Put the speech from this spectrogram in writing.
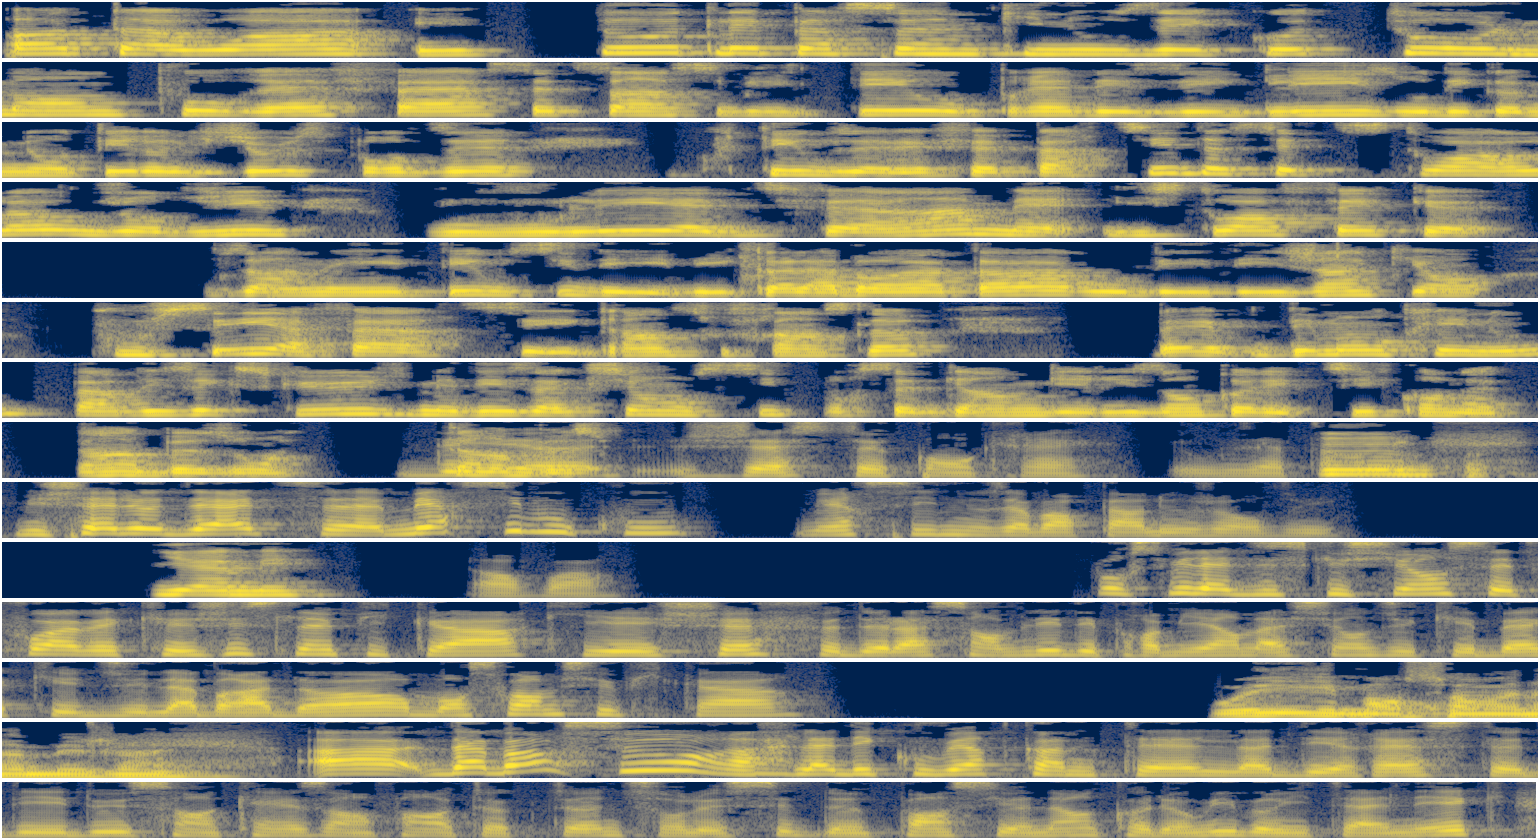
Ottawa et toutes les personnes qui nous écoutent, tout le monde pourrait faire cette sensibilité auprès des églises ou des communautés religieuses pour dire, écoutez, vous avez fait partie de cette histoire-là. Aujourd'hui, vous voulez être différent, mais l'histoire fait que vous en avez été aussi des, collaborateurs ou des, gens qui ont poussé à faire ces grandes souffrances-là. Ben, démontrez-nous par des excuses, mais des actions aussi pour cette grande guérison collective qu'on a tant besoin. Des euh, gestes concrets que vous attendez. Mm. Michel Odette, merci beaucoup. Merci de nous avoir parlé aujourd'hui. Yamé. Au revoir. Poursuit la discussion cette fois avec Ghislain Picard, qui est chef de l'Assemblée des Premières Nations du Québec et du Labrador. Bonsoir, Monsieur Picard. Oui, bonsoir, Mme Bégin. Euh, d'abord, sur la découverte comme telle des restes des 215 enfants autochtones sur le site d'un pensionnat en Colombie-Britannique.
